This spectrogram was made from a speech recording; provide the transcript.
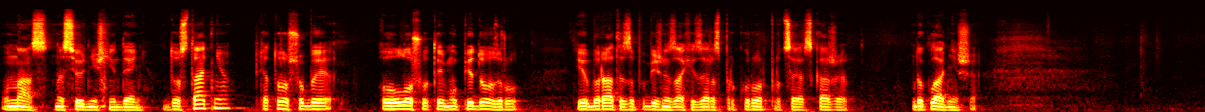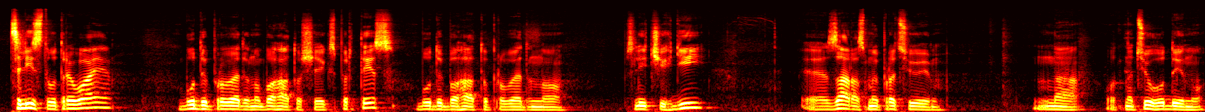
у нас на сьогоднішній день достатньо для того, щоб оголошувати йому підозру і обирати запобіжний захід. Зараз прокурор про це скаже докладніше. Слідство триває, буде проведено багато ще експертиз, буде багато проведено слідчих дій. Е, Зараз ми працюємо на, от на цю годину.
